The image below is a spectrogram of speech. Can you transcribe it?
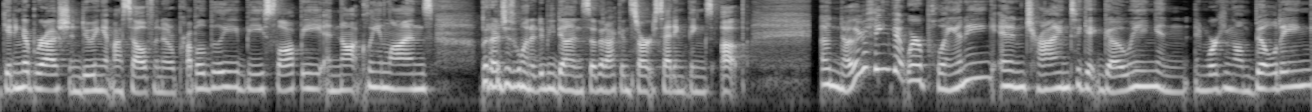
getting a brush and doing it myself and it'll probably be sloppy and not clean lines but I just want it to be done so that I can start setting things up. Another thing that we're planning and trying to get going and, and working on building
